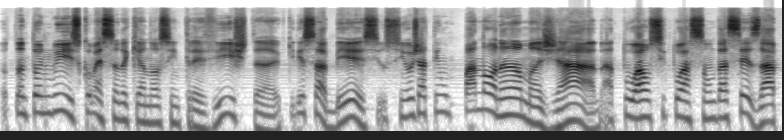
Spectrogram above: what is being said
Doutor Antônio Luiz, começando aqui a nossa entrevista, eu queria saber se o senhor já tem um panorama já da atual situação da CESAP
